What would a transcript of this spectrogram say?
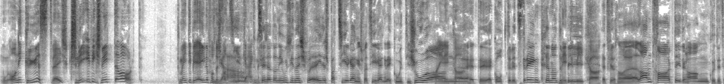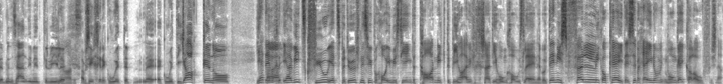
und auch nicht grüßt, weisst? Geschni- Ich bin geschnitten worden. Ich meinte, ich bin einer von den Ja, Spaziergängern. du siehst ja doch nicht aus wie ein Spaziergänger. Ein Spaziergänger hat gute Schuhe Habe an, hat ein Gutter zu trinken noch dabei, hat vielleicht noch eine Landkarte in der Hand. Gut, jetzt hat man das Handy mittlerweile. Ja, das- Aber sicher eine gute, eine gute Jacke noch. Ich hatte einfach, Ah. ich habe das Gefühl, jetzt das Bedürfnis bekommen, ich müsste irgendeine Tarnung dabei haben, einfach schnell die Hunde auslehnen. Weil dann ist es völlig okay. Das ist einfach einer, der mit dem Hund geht laufen, schnell.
